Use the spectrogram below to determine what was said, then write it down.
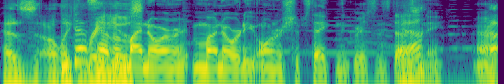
Has uh, He like does have a minor- minority ownership stake in the Grizzlies, doesn't he? Yeah. Uh,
